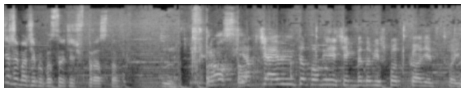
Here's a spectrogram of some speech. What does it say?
Wiecie, że macie po prostu lecieć w prosto. Ja chciałem im to powiedzieć, jak będą już pod koniec twoich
